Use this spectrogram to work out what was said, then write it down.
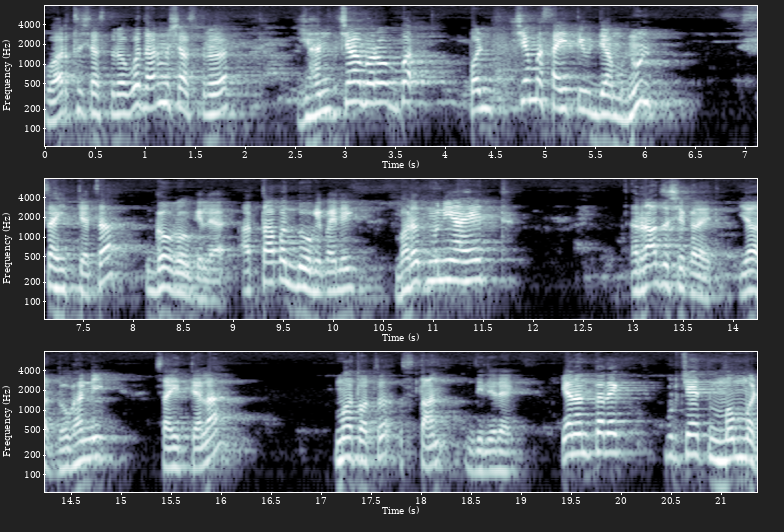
व अर्थशास्त्र व धर्मशास्त्र ह्यांच्याबरोबर पंचम साहित्यविद्या म्हणून साहित्याचा गौरव केला आहे आत्ता आपण दोघे पाहिले. भरतमुनी आहेत राजशेखर आहेत. या दोघांनी साहित्याला महत्त्वाचं स्थान दिलेलं आहे. यानंतर एक पुढचे आहेत मम्मट.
